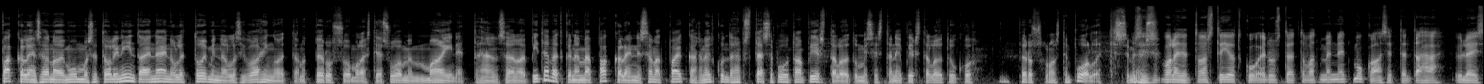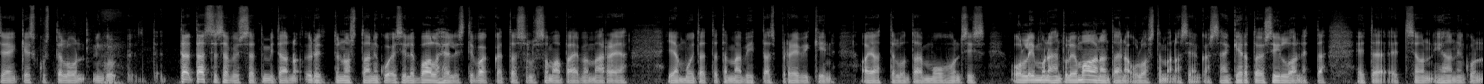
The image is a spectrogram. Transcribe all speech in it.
Pakkaleen sanoi muun muassa, että oli niin tai näin olet toiminnallasi vahingoittanut perussuomalaista ja Suomen mainetta. Hän sanoi, pitävätkö nämä Pakkaleen sanat paikkansa? Nyt kun tässä puhutaan pirstaloitumisesta, niin pirstaloituuko perussuomalaisten puolue tässä no Siis valitettavasti jotkut edustajat ovat menneet mukaan sitten tähän yleiseen keskusteluun niin kuin t- tässä sävyssä, että mitä on yritetty nostaa niin kuin esille valheellisesti, vaikka että olisi ollut sama päivämäärä ja, ja muita, että tämä viittaisi Breivikin ajattelun tai muuhun. Siis Olli Immonenhan tuli maanantaina ulos tämän asian kanssa. Hän kertoi silloin, että, että, että se on ihan niin kuin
